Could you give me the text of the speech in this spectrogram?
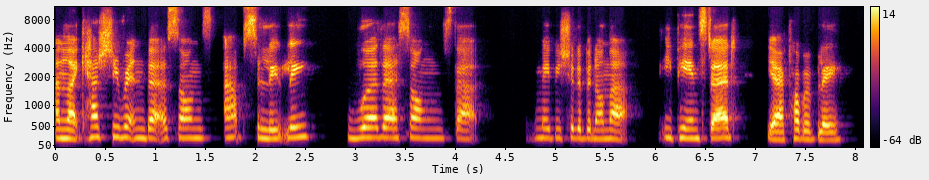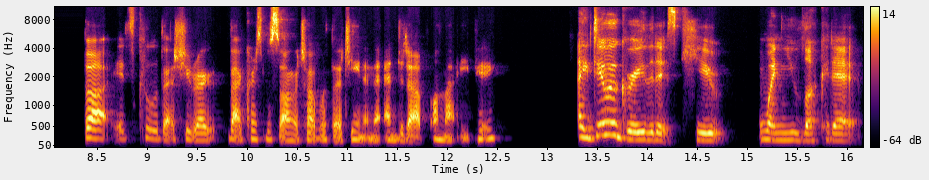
And like, has she written better songs? Absolutely. Were there songs that maybe should have been on that EP instead? Yeah, probably. But it's cool that she wrote that Christmas song at 12 or 13 and it ended up on that EP. I do agree that it's cute when you look at it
